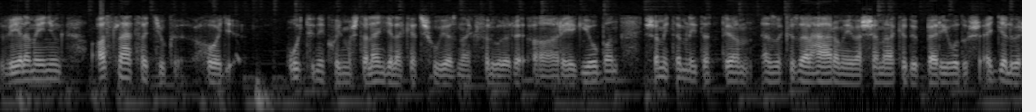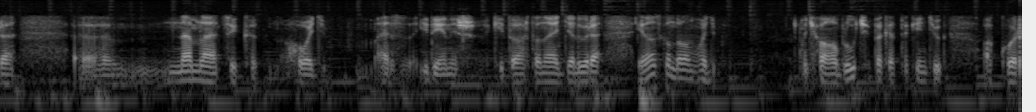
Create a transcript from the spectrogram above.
véleményünk. Azt láthatjuk, hogy úgy tűnik, hogy most a lengyeleket súlyoznak felül a régióban, és amit említettél, ez a közel három éves emelkedő periódus egyelőre nem látszik, hogy ez idén is kitartana egyelőre. Én azt gondolom, hogy hogyha a blue chipeket tekintjük, akkor,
